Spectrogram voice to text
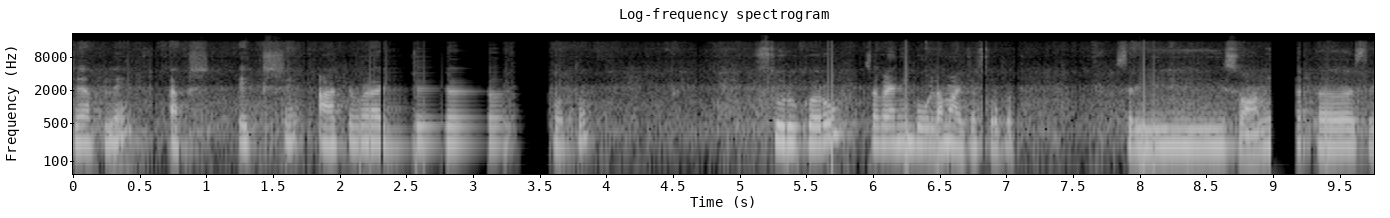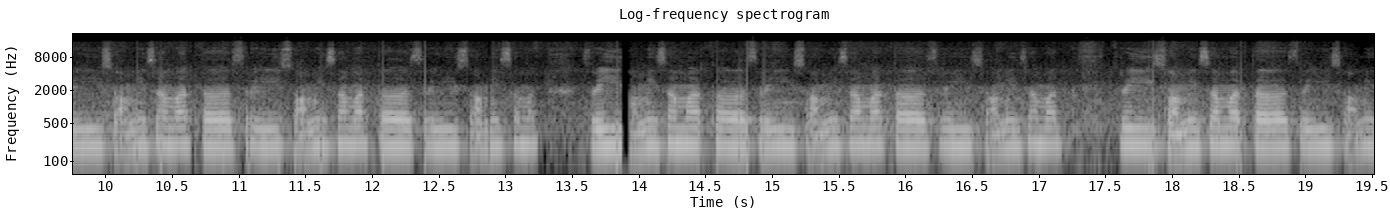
जे आपले अक्ष एकशे आठ वेळा जप होतो. सुरू करू. सगळ्यांनी बोला माझ्यासोबत. श्री स्वामी समर्थ श्री स्वामी समर्थ श्री स्वामी समर्थ श्री स्वामी समर्थ श्री स्वामी समर्थ श्री स्वामी समर्थ श्री स्वामी समर्थ श्री स्वामी समर्थ श्री स्वामी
